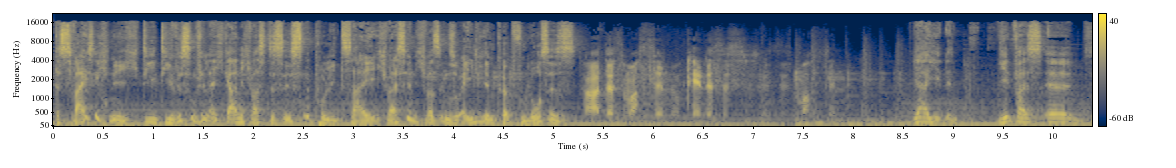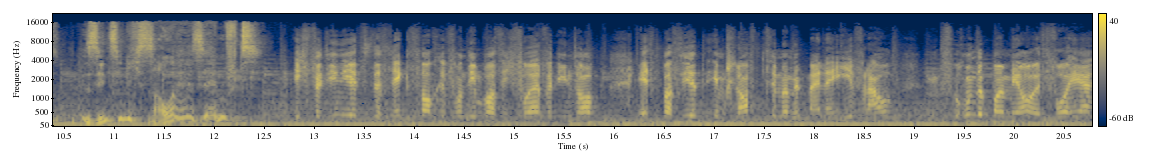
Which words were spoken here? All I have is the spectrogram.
Das weiß ich nicht. Die, die wissen vielleicht gar nicht, was das ist, eine Polizei. Ich weiß ja nicht, was in so Alien-Köpfen los ist. Ah, das macht Sinn. Okay, das ist, das, das macht Sinn. Ja, je, jedenfalls, äh, sind Sie nicht sauer, Herr Senft? Ich verdiene jetzt das Sechsfache von dem, was ich vorher verdient habe. Es passiert im Schlafzimmer mit meiner Ehefrau hundertmal mehr als vorher.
